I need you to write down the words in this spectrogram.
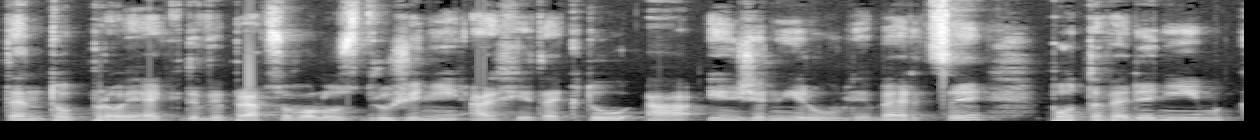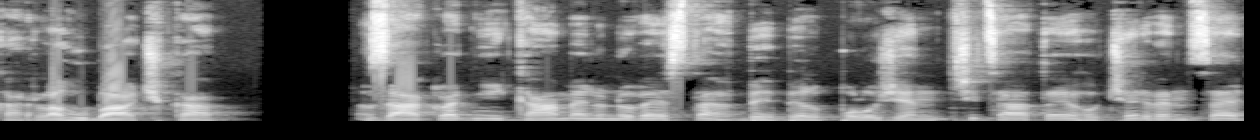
Tento projekt vypracovalo Združení architektů a inženýrů v Liberci pod vedením Karla Hubáčka. Základní kámen nové stavby byl položen 30. července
